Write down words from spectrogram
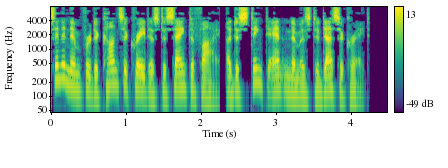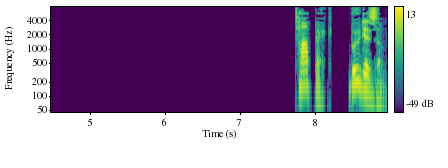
synonym for to consecrate is to sanctify, a distinct antonym is to desecrate. Buddhism.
